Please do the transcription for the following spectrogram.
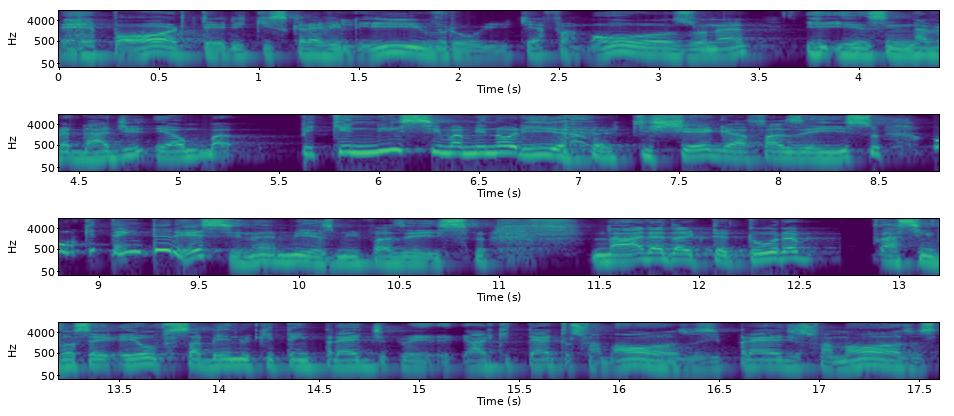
é repórter e que escreve livro e que é famoso, né? E, e assim, na verdade, é uma pequeníssima minoria que chega a fazer isso ou que tem interesse, né, mesmo em fazer isso. Na área da arquitetura, assim, você, eu sabendo que tem prédios, arquitetos famosos e prédios famosos,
